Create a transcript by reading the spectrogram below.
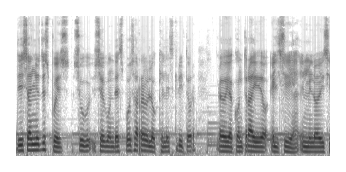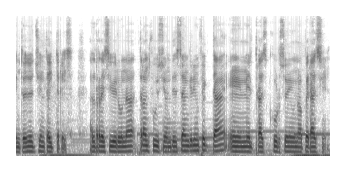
Diez años después, su segunda esposa reveló que el escritor había contraído el SIDA en 1983 al recibir una transfusión de sangre infectada en el transcurso de una operación.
